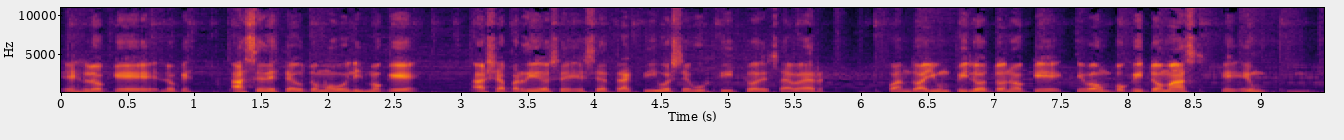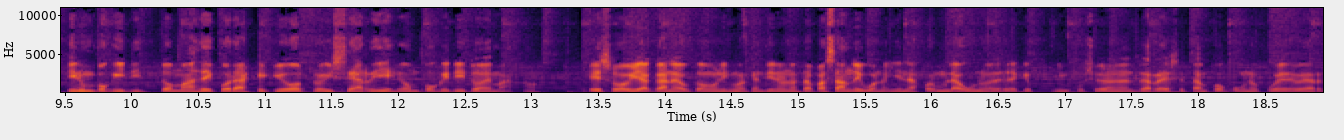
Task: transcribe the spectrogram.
es lo que, lo que hace de este automovilismo que haya perdido ese, atractivo, ese gustito de saber cuando hay un piloto ¿no? que, que va un poquito más, que tiene un poquitito más de coraje que otro y se arriesga un poquitito de más. ¿no? Eso hoy acá en el automovilismo argentino no está pasando y bueno, y en la Fórmula 1 desde que impusieron el DRS tampoco uno puede ver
